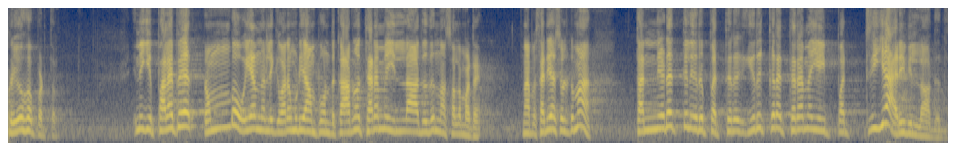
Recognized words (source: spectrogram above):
பிரயோகப்படுத்தணும். இன்றைக்கி பல பேர் ரொம்ப உயர்நிலைக்கு வர முடியாமல் போனது காரணம் திறமை இல்லாததுன்னு நான் சொல்ல மாட்டேன். நான் இப்போ சரியாக சொல்லட்டுமா? தன்னிடத்தில் இருப்ப திற இருக்கிற திறமையை பற்றிய அறிவில்லாதது.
